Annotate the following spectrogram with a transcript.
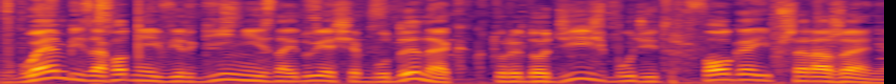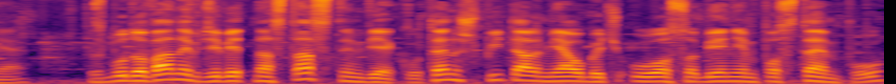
W głębi zachodniej Wirginii znajduje się budynek, który do dziś budzi trwogę i przerażenie. Zbudowany w XIX wieku, ten szpital miał być uosobieniem postępu.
